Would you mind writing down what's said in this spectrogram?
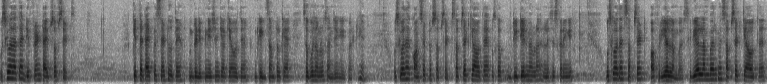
उसके बाद आता है डिफरेंट टाइप्स ऑफ़ सेट्स कितने टाइप के सेट होते हैं, उनके डेफिनेशन क्या क्या होते हैं, उनके एग्ज़ाम्पल क्या है, सब कुछ हम लोग समझेंगे एक बार, ठीक है? उसके बाद है कॉन्सेप्ट ऑफ़ सबसेट सबसेट क्या होता है, उसका डिटेल में हम लोग एनालिसिस करेंगे. उसके बाद है subset of real numbers real number में सबसेट क्या होता है?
